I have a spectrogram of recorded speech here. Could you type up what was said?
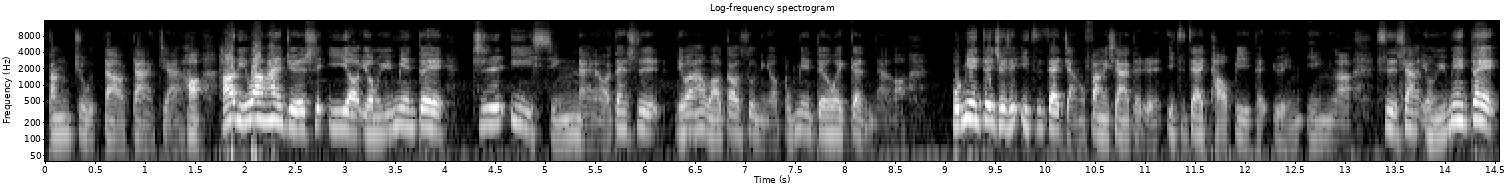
帮助到大家。哈，好，李万汉觉得是一哦，勇于面对，知易行难哦。但是李万汉，我要告诉你哦，不面对会更难哦。不面对就是一直在讲放下的人，一直在逃避的原因啊。事实上，勇于面对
